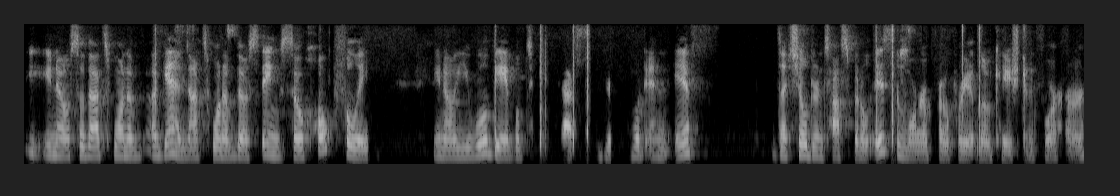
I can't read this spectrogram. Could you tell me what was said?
you know so that's one of again that's one of those things so hopefully you know you will be able to get that out and if the children's hospital is the more appropriate location for her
